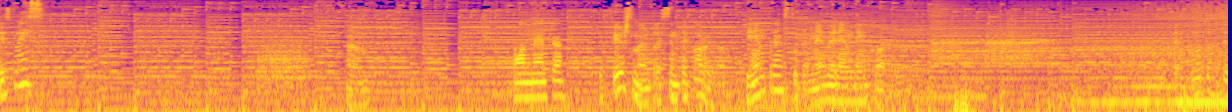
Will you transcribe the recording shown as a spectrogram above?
This place? Um, Wrong mantra. the first mantra is in the corridor, the entrance to the never-ending corridor. At the foot of the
